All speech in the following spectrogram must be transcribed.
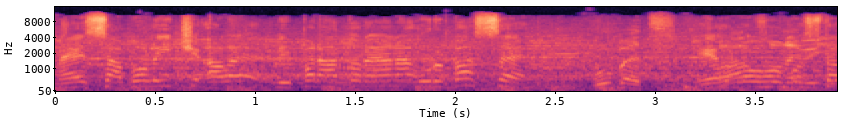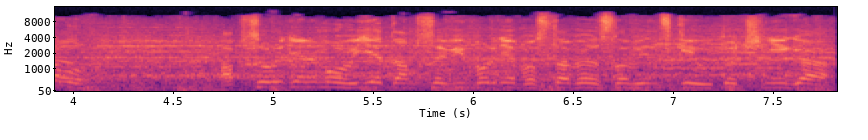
Ne Sabolič, ale vypadá to na Jana Urbase. Vůbec. Jeho novou postavu. Absolutně nemohl vidět, tam se výborně postavil slovinský útočník a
